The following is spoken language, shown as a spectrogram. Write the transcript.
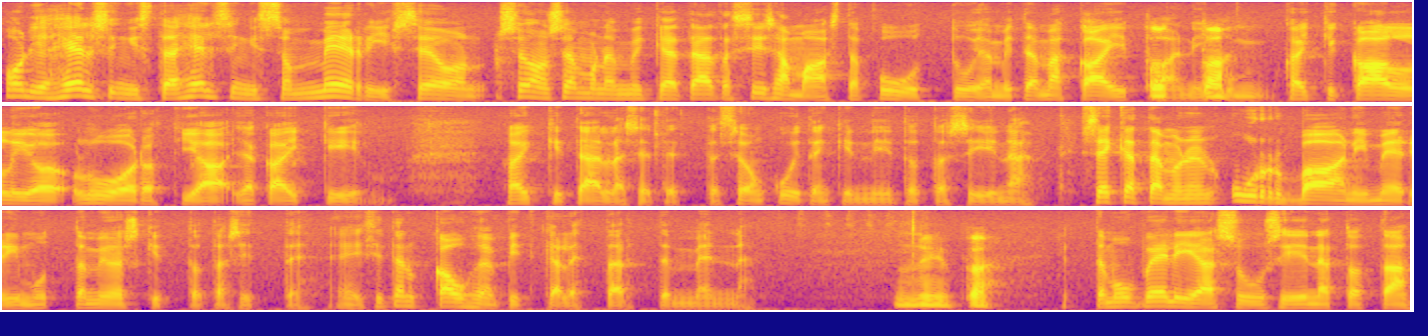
On ja Helsingistä ja Helsingissä on meri, se on, se on semmoinen, mikä täältä sisämaasta puuttuu ja mitä mä kaipaan, niin kuin kaikki kallioluodot ja, ja kaikki, kaikki tällaiset, että se on kuitenkin niin tota siinä, sekä tämmöinen urbaani meri, mutta myöskin tota sitten, ei sitä nyt kauhean pitkälle tarvitse mennä. Niinpä. Että mun veli asuu siinä tota,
